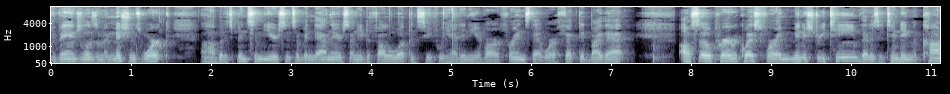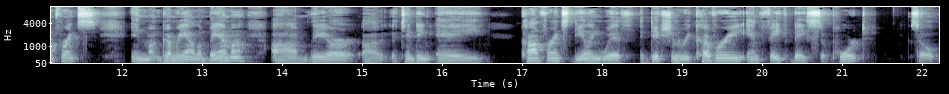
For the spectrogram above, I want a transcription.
evangelism and missions work. Uh, but it's been some years since I've been down there, so I need to follow up and see if we had any of our friends that were affected by that. Also, prayer request for a ministry team that is attending a conference in Montgomery, Alabama. Um, they are uh, attending a conference dealing with addiction recovery and faith based support. So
